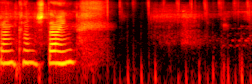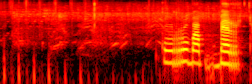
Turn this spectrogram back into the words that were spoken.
Frankenstein. Gruba Berta.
